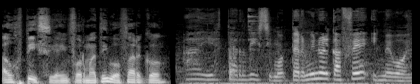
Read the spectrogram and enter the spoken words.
Auspicia Informativo Farco. Ay, es tardísimo. Termino el café y me voy.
